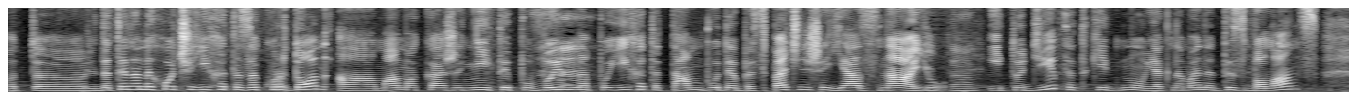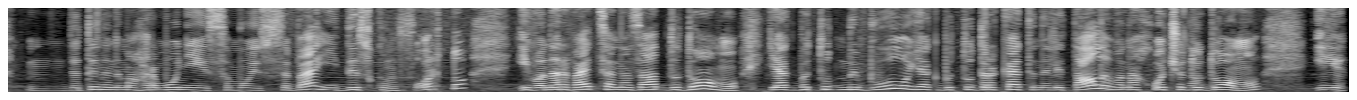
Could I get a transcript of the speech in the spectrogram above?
От е, дитина не хоче їхати за кордон, а мама каже: Ні, ти повинна угу. поїхати, там буде безпечніше. Я знаю. Так. І тоді це такий, ну як на мене, дисбаланс. Дитини нема гармонії самої з себе, їй дискомфортно, і вона рветься назад додому. Як би тут не було, якби тут ракети не літали, вона хоче так. додому. І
